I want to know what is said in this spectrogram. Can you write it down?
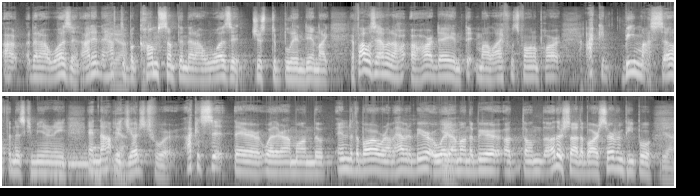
I, that I wasn't. I didn't have to become something that I wasn't just to blend in. Like if I was having a, a hard day and th- my life was falling apart, I could be myself in this community and not be judged for it. I could sit there whether I'm on the end of the bar where I'm having a beer or whether Yeah. I'm on the beer uh, on the other side of the bar serving people. Yeah.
